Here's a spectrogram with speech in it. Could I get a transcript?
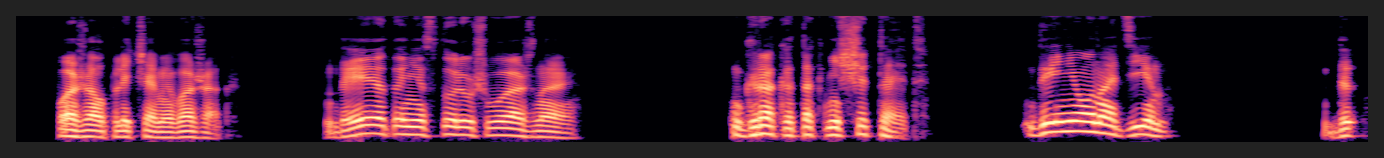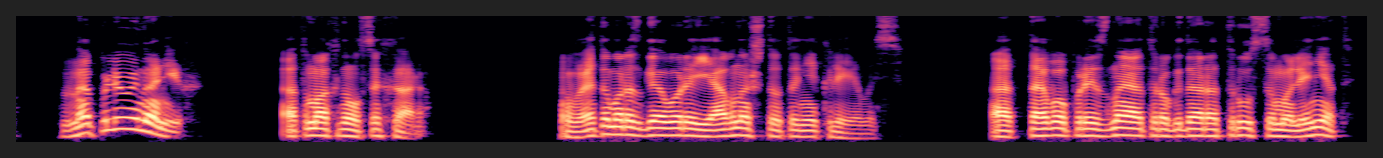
— пожал плечами вожак. «Да это не столь уж важно». Грака так не считает. Да и не он один. «Да наплюй на них», — отмахнулся Хар. В этом разговоре явно что-то не клеилось. От того, признают Рогдара трусом или нет,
